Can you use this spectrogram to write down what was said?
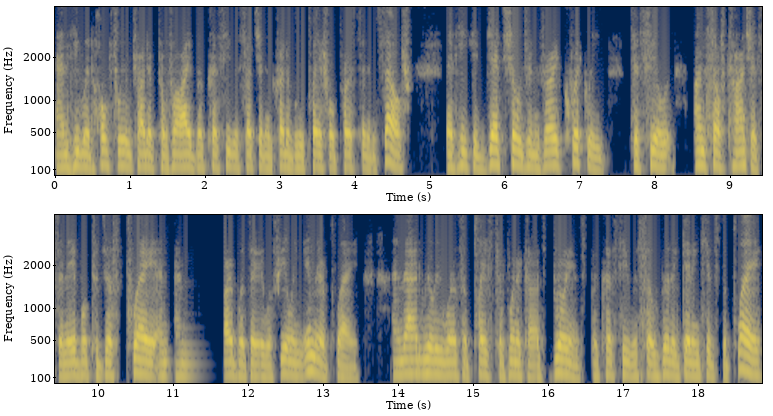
and he would hopefully try to provide because he was such an incredibly playful person himself that he could get children very quickly to feel unself-conscious and able to just play and, and what they were feeling in their play. And that really was a place of winnicott's brilliance because he was so good at getting kids to play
